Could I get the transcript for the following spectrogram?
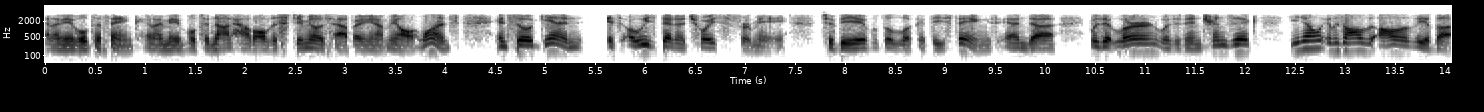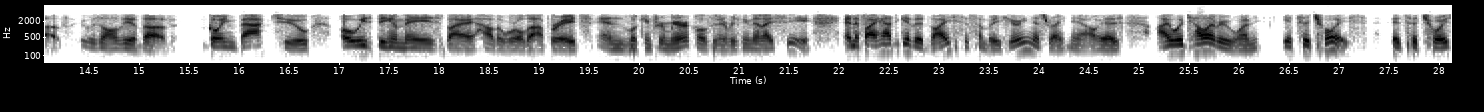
And I'm able to think, and I'm able to not have all this stimulus happening at me all at once. And so again, it's always been a choice for me to be able to look at these things. And uh, was it learned? Was it intrinsic? You know, it was all all of the above. It was all the above going back to always being amazed by how the world operates and looking for miracles in everything that I see. And if I had to give advice to somebody hearing this right now is I would tell everyone it's a choice. It's a choice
